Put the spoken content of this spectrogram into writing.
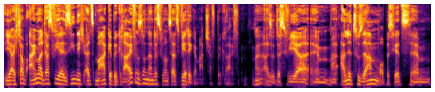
Ja, ich glaube einmal, dass wir sie nicht als Marke begreifen, sondern dass wir uns als Wertegemeinschaft begreifen. Ne? Also, dass wir ähm, alle zusammen, ob es jetzt ähm,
